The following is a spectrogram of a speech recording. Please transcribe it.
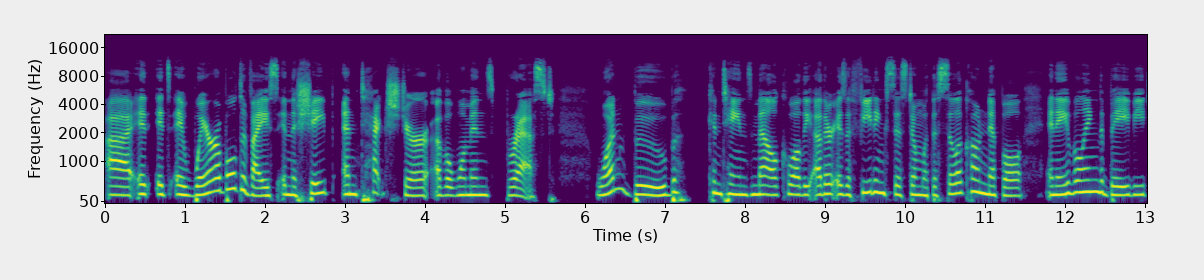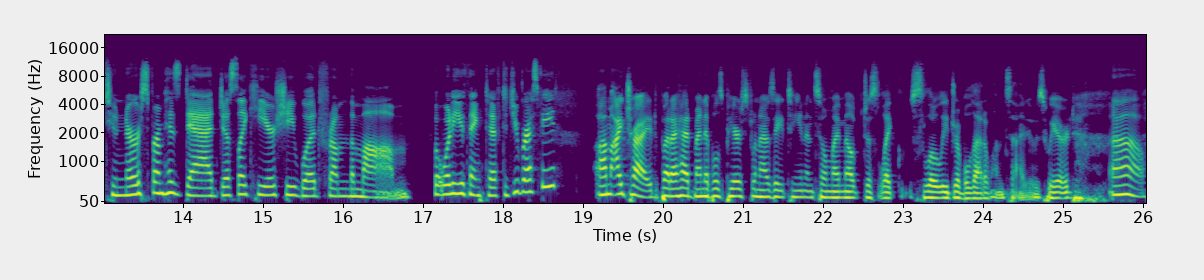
Uh, it, it's a wearable device in the shape and texture of a woman's breast. One boob contains milk while the other is a feeding system with a silicone nipple enabling the baby to nurse from his dad just like he or she would from the mom. But what do you think, Tiff? Did you breastfeed? Um, I tried, but I had my nipples pierced when I was 18, and so my milk just like slowly dribbled out of one side. It was weird. Oh.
